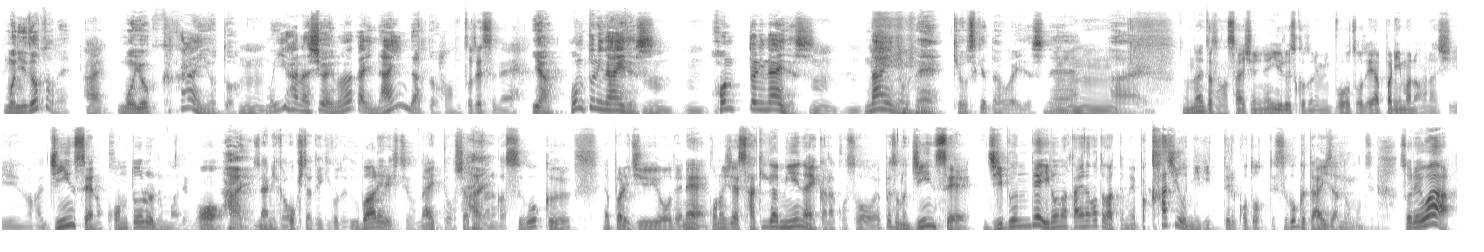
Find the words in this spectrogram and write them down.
もう二度とね、はい。もうよく書かないよと、うんもういい話は世の中にないんだと。本当ですね。いや、本当にないです。うんうん本当にないです。うんうんないので、気をつけた方がいいですね。うんはい。成田さんが最初にね許すことの意味冒頭でやっぱり今の話の中で人生のコントロールまでもはい何か起きた出来事で奪われる必要ないっておっしゃってはいたのがすごくやっぱり重要でねこの時代先が見えないからこそやっぱりその人生自分でいろんな大変なことがあってもやっぱ舵を握ってることってすごく大事だと思うんですよ。それは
